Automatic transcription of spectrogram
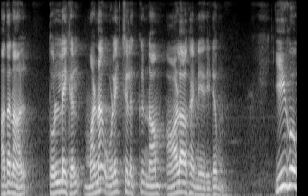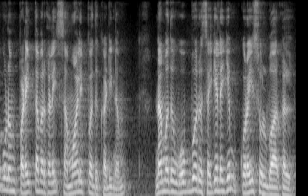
அதனால் தொல்லைகள் மன உளைச்சலுக்கு நாம் ஆளாக நேரிடும். ஈகோ குணம் படைத்தவர்களை சமாளிப்பது கடினம். நமது ஒவ்வொரு செயலையும் குறை சொல்வார்கள்.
